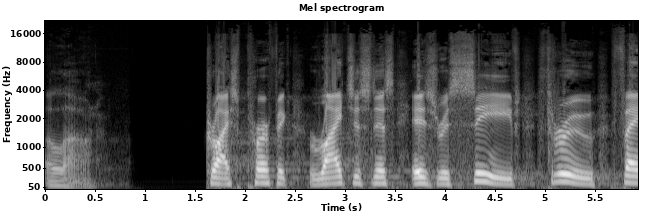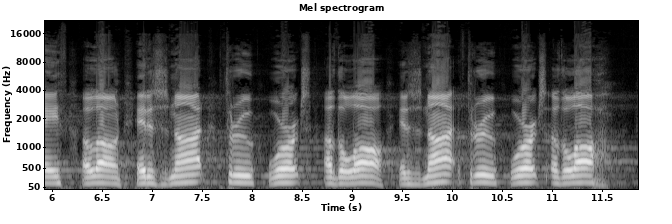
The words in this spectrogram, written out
alone. Christ's perfect righteousness is received through faith alone. It is not through works of the law. It is not through works of the law.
